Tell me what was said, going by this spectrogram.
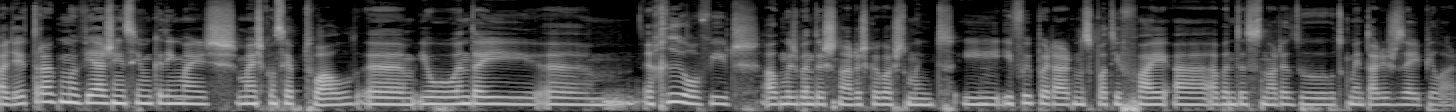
Olha, eu trago uma viagem assim um bocadinho mais, mais conceptual. Uh, eu andei uh, a reouvir algumas bandas sonoras que eu gosto muito e, hum. e fui parar no Spotify à, à, banda sonora do documentário José e Pilar.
